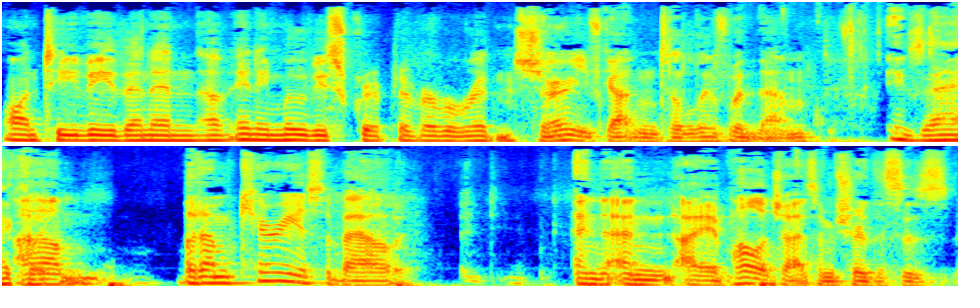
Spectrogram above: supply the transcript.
on TV than in uh, any movie script I've ever written. Sure, you've gotten to live with them. Exactly. Um, but I'm curious about, and and I apologize. I'm sure this is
